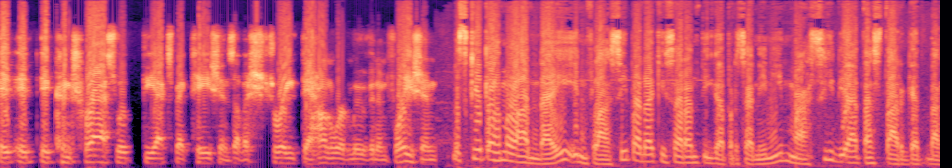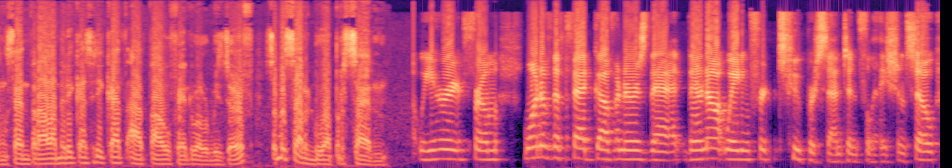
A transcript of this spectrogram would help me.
it, it, it contrasts with the expectations of a straight downward move in inflation. Meski telah melandai, inflasi pada kisaran 3 persen ini masih di atas target Bank Sentral Amerika Serikat atau Federal Reserve sebesar 2 persen. We heard from one of the Fed governors that they're not waiting for 2% inflation. So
